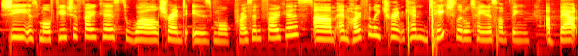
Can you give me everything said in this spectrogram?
She is more future focused, while Trent is more present focused. Um, and hopefully, Trent can teach little Tina something about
